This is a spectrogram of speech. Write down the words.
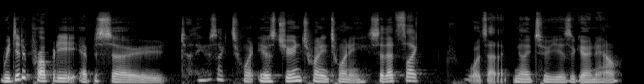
we did a property episode. I think it was like 20, it was June 2020. So that's like what's that? Like nearly two years ago now.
